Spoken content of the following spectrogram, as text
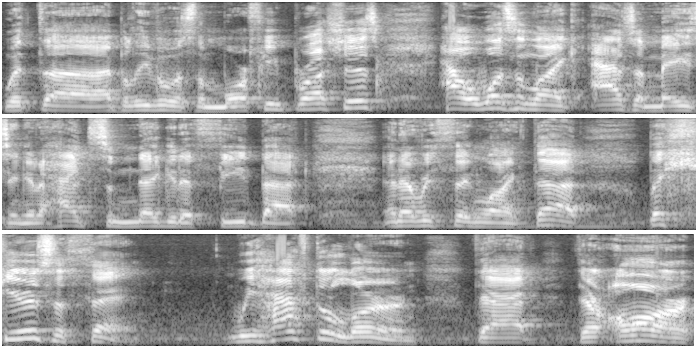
with, uh, I believe it was the Morphe brushes, how it wasn't like as amazing and it had some negative feedback and everything like that. But here's the thing we have to learn that there are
